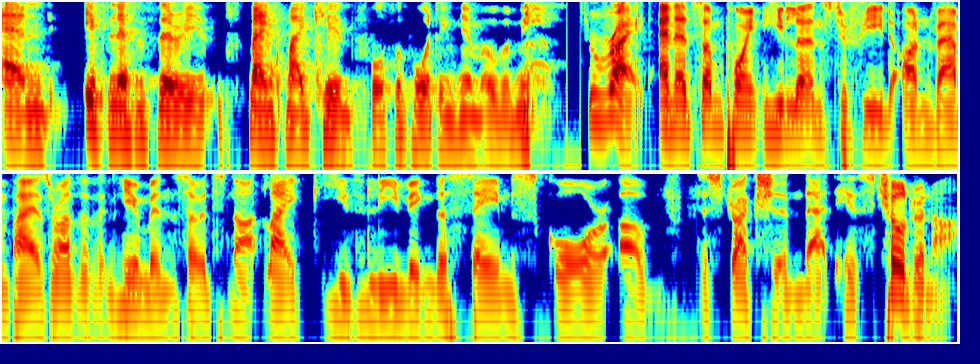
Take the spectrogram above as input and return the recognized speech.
and if necessary, spank my kids for supporting him over me. Right. And at some point, he learns to feed on vampires rather than humans, so it's not like he's leaving the same score of destruction that his children are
